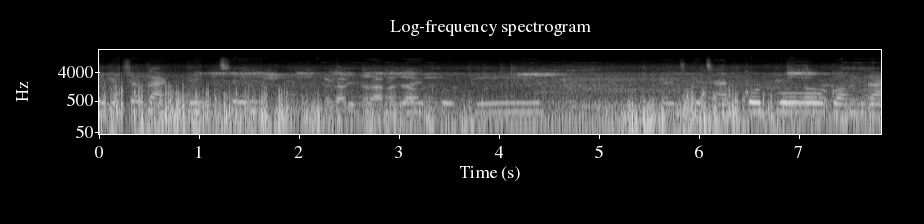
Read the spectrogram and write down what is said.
পুলিশও গাড়ি দিচ্ছে খুবই আজকে চান করব গঙ্গা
